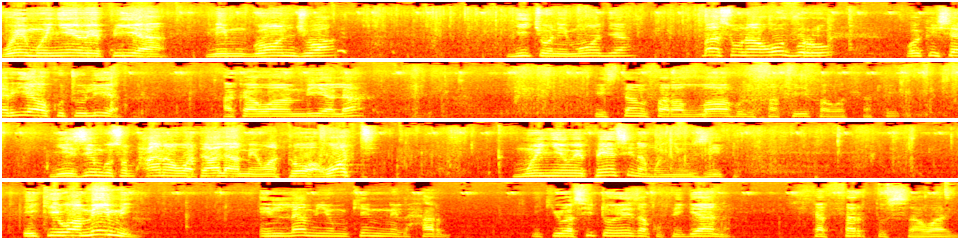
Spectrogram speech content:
we mwenyewe pia ni mgonjwa, jicho ni moja, basi una udhuru wa kisheria wa kutulia. Akawaambia, la istanfara Allahu lkhafifa wathaqila Mwenyezi Mungu Subhanahu wa Ta'ala amewatoa wote, mwenye wepesi na mwenye uzito. Ikiwa mimi in lam yumkinni alharb, ikiwa sitoweza kupigana, kathartu sawadi,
